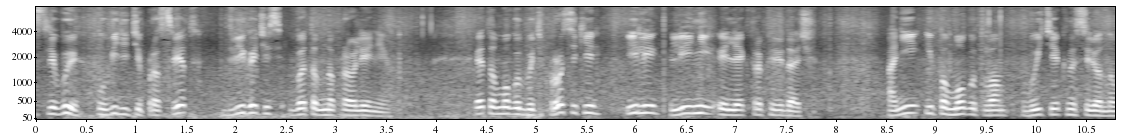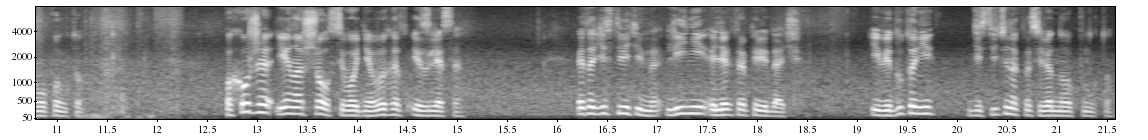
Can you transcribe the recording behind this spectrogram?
Если вы увидите просвет, двигайтесь в этом направлении. Это могут быть просеки или линии электропередач. Они и помогут вам выйти к населенному пункту. Похоже, я нашел сегодня выход из леса. Это действительно линии электропередач. И ведут они действительно к населенному пункту.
